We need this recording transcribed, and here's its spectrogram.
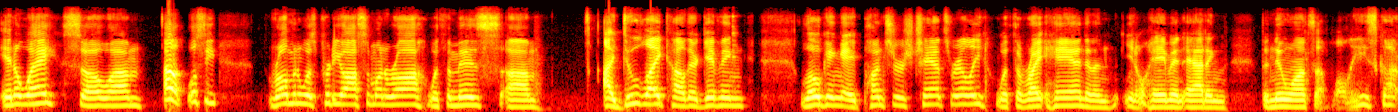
in a way. So um, oh, we'll see. Roman was pretty awesome on Raw with the Miz. Um, I do like how they're giving Logan a puncher's chance, really, with the right hand, and then you know Heyman adding the nuance of well, he's got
